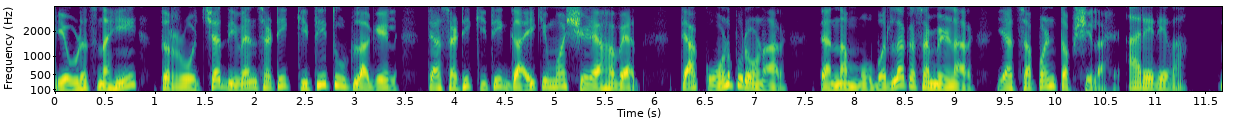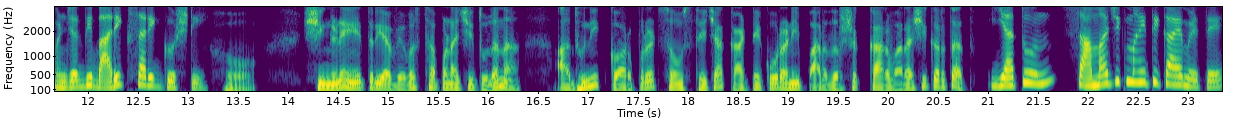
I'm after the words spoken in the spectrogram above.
एवढंच नाही तर रोजच्या दिव्यांसाठी किती तूट लागेल त्यासाठी किती गायी किंवा शेळ्या हव्यात त्या कोण पुरवणार? त्यांना मोबदला कसा मिळणार? याचा पण तपशील आहे. अरे देवा म्हणजे अगदी बारीक सारीक गोष्टी. हो. शिंगणे तर या व्यवस्थापनाची तुलना आधुनिक कॉर्पोरेट संस्थेच्या काटेकोर आणि पारदर्शक कारभाराशी करतात. यातून सामाजिक माहिती काय मिळते?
